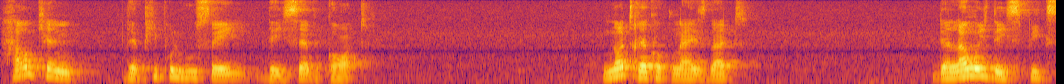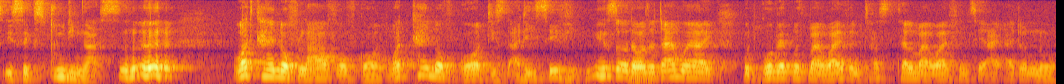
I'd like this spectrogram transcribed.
how can the people who say they serve God not recognize that the language they speak is excluding us? what kind of love of God? What kind of God is are they saving? So there was a time where I would go back with my wife and tell my wife and say, I, I don't know.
